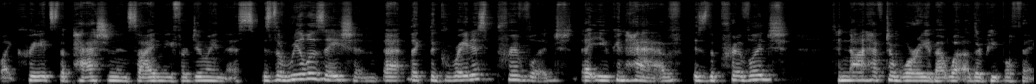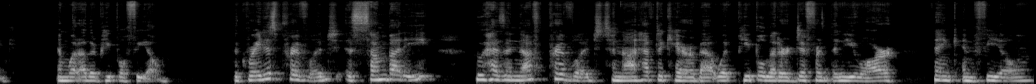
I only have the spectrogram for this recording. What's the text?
like creates the passion inside me for doing this is the realization that like the greatest privilege that you can have is the privilege to not have to worry about what other people think and what other people feel. The greatest privilege is somebody who has enough privilege to not have to care about what people that are different than you are think and feel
